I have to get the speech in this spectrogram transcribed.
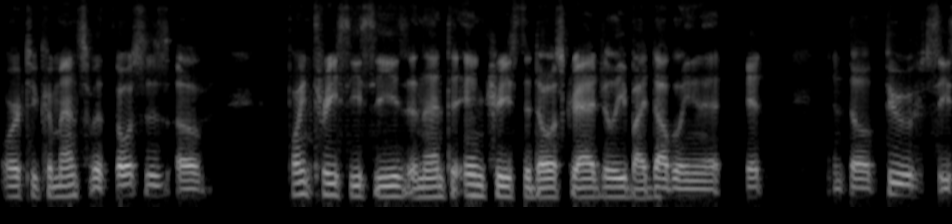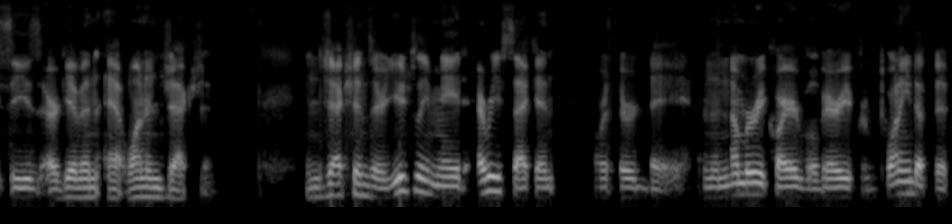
or to commence with doses of 0.3 cc's and then to increase the dose gradually by doubling it until 2 cc's are given at one injection. Injections are usually made every second or third day, and the number required will vary from 20 to 50.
